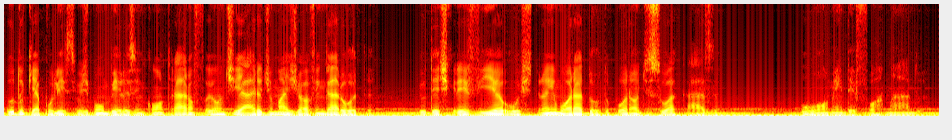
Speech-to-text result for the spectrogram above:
Tudo que a polícia e os bombeiros encontraram foi um diário de uma jovem garota, que o descrevia o estranho morador do porão de sua casa, o homem deformado.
